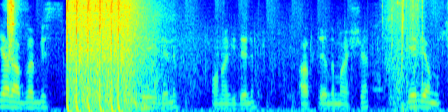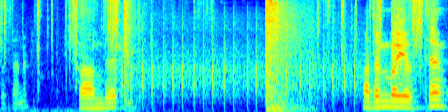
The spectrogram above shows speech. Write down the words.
Gel abla biz şeye gidelim. Ona gidelim. Atlayalım aşağı. Geliyor Mustafa sana. Tamamdır. Adamı bayılttım.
